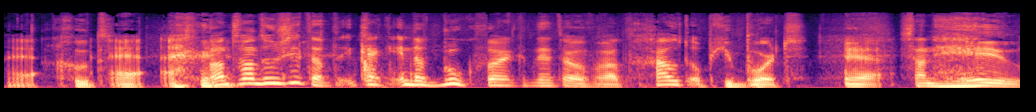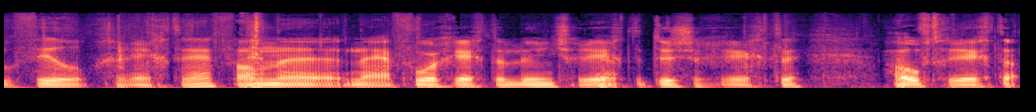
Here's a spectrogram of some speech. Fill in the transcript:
ja. Goed. Ja. Want, want hoe zit dat? Kijk, in dat boek waar ik het net over had, Goud op je bord... Ja. staan heel veel gerechten. Hè? Van uh, nou ja, voorgerechten, lunchgerechten, tussengerechten, hoofdgerechten.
